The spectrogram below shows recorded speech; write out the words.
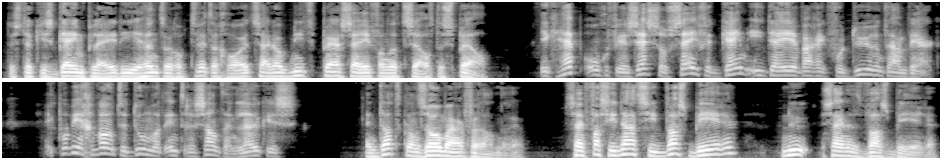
De stukjes gameplay die Hunter op Twitter gooit zijn ook niet per se van hetzelfde spel. Ik heb ongeveer zes of zeven game-ideeën waar ik voortdurend aan werk. Ik probeer gewoon te doen wat interessant en leuk is. En dat kan zomaar veranderen. Zijn fascinatie was beren, nu zijn het wasberen.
